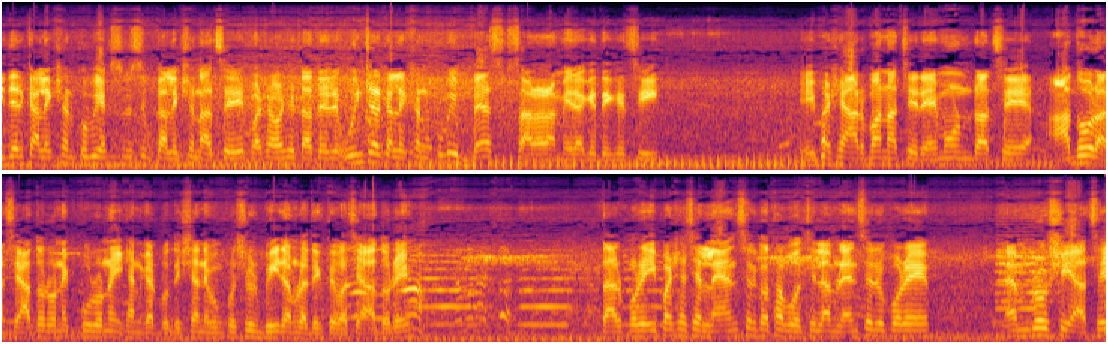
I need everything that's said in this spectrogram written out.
ঈদের কালেকশন খুবই এক্সক্লুসিভ কালেকশন আছে, পাশাপাশি তাদের উইন্টার কালেকশন খুবই বেস্ট সারার আমি এর আগে দেখেছি। এই পাশে আরবান আছে রেমন্ড আছে আদর আছে। আদর অনেক পুরনো এখানকার প্রতিষ্ঠান এবং প্রচুর ভিড় আমরা দেখতে পাচ্ছি আদরে তারপরে এই পাশে আছে ল্যান্সের কথা বলছিলাম। ল্যান্সের উপরে অ্যাম্ব্রোসি আছে।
